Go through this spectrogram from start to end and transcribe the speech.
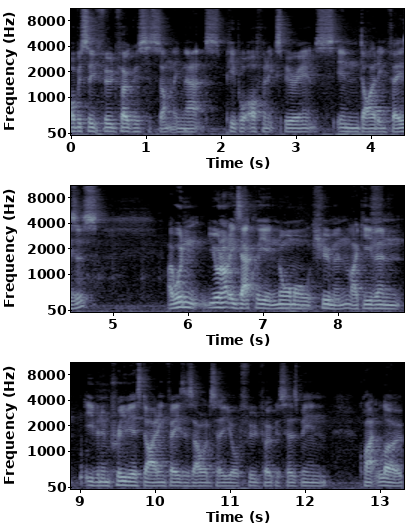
Obviously, food focus is something that people often experience in dieting phases. I wouldn't. You're not exactly a normal human. Like even even in previous dieting phases, I would say your food focus has been quite low.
